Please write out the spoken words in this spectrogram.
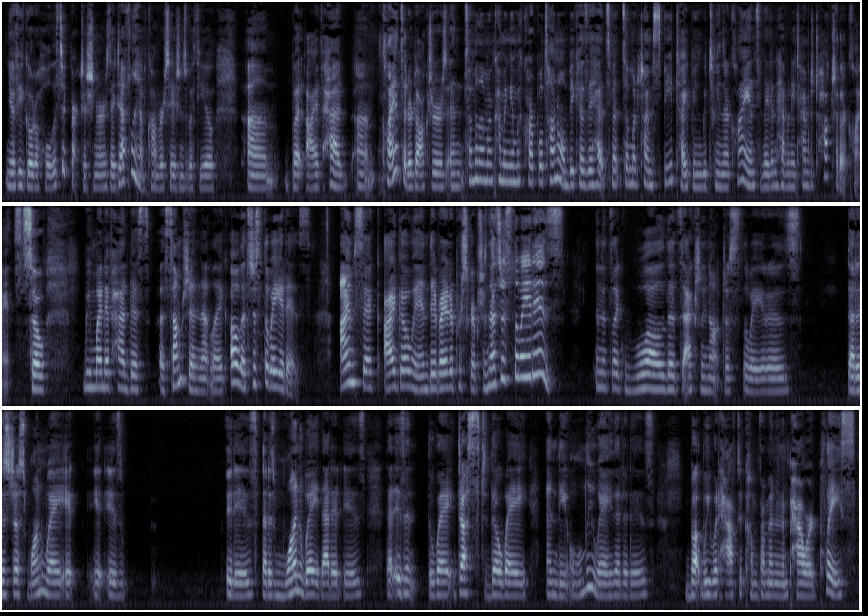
you know, if you go to holistic practitioners, they definitely have conversations with you. Um, but I've had um, clients that are doctors, and some of them are coming in with carpal tunnel because they had spent so much time speed typing between their clients and they didn't have any time to talk to their clients. So we might have had this assumption that, like, oh, that's just the way it is. I'm sick. I go in, they write a prescription. That's just the way it is. And it's like, well, that's actually not just the way it is. That is just one way it it is it is. That is one way that it is. That isn't the way, just the way and the only way that it is. But we would have to come from an empowered place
